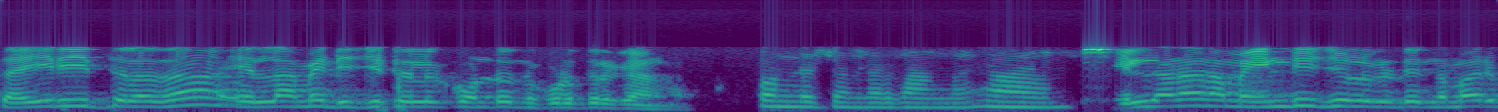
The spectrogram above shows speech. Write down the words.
தைரியத்துல தான் எல்லாமே டிஜிட்டலுக்கு கொண்டு வந்து கொடுத்துருக்காங்க. கொண்டுட்டு வந்திருக்காங்க ஆ. இல்லைன்னா நம்ம இண்டிவிஜுவல் கிட்ட இந்த மாதிரி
